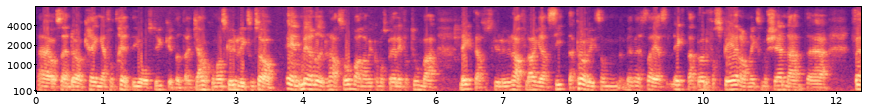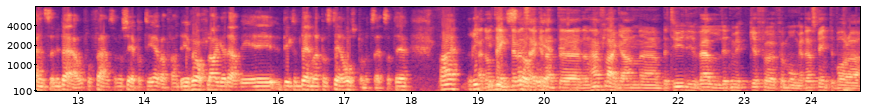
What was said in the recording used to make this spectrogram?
eh, och sen då kränga för 30 år stycket. Utan kanske man skulle liksom så, än mer nu den här sommaren när vi kommer att spela inför tomma läktare så skulle den här flaggan sitta på liksom med Mestreas läktare. Både för spelarna liksom att känna att eh, fansen är där och för fansen att se på TV att det är vår flagga där. Vi är, liksom, den representerar oss på något sätt. Så det, nej, riktigt ja, de tänkte väl säkert att uh, den här flaggan uh, betyder ju väldigt mycket för, för många. Den ska inte bara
